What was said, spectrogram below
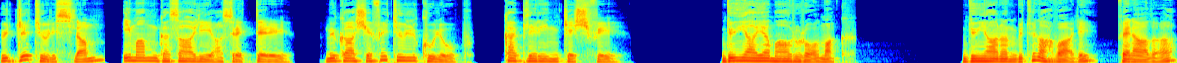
Hüccetül İslam İmam Gazali Hazretleri Mükaşefetül Kulub Kalplerin Keşfi Dünyaya mağrur olmak Dünyanın bütün ahvali fenalığa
